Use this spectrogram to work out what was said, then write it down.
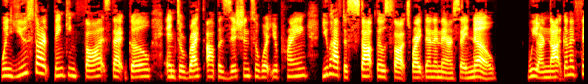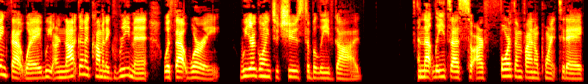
When you start thinking thoughts that go in direct opposition to what you're praying, you have to stop those thoughts right then and there and say, no, we are not going to think that way. We are not going to come in agreement with that worry. We are going to choose to believe God. And that leads us to our fourth and final point today,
